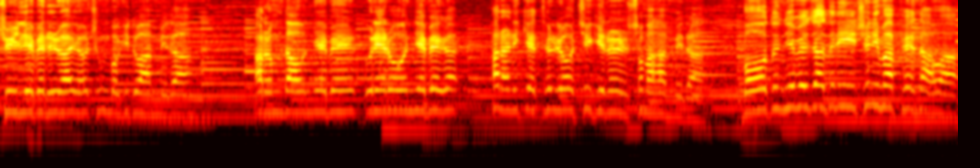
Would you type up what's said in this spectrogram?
주일 예배를 위하여 중보 기도합니다. 아름다운 예배, 은혜로운 예배가 하나님께 들려지기를 소망합니다. 모든 예배자들이 주님 앞에 나와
